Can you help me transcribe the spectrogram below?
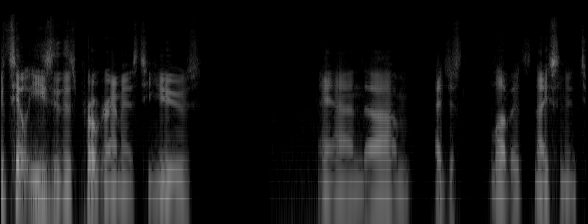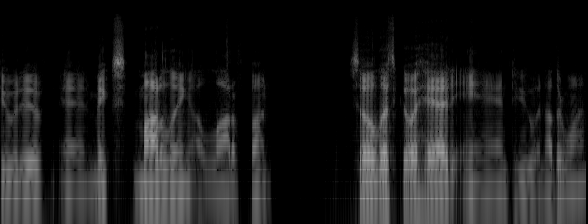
You can see how easy this program is to use. And um, I just Love it. It's nice and intuitive and makes modeling a lot of fun. So let's go ahead and do another one.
